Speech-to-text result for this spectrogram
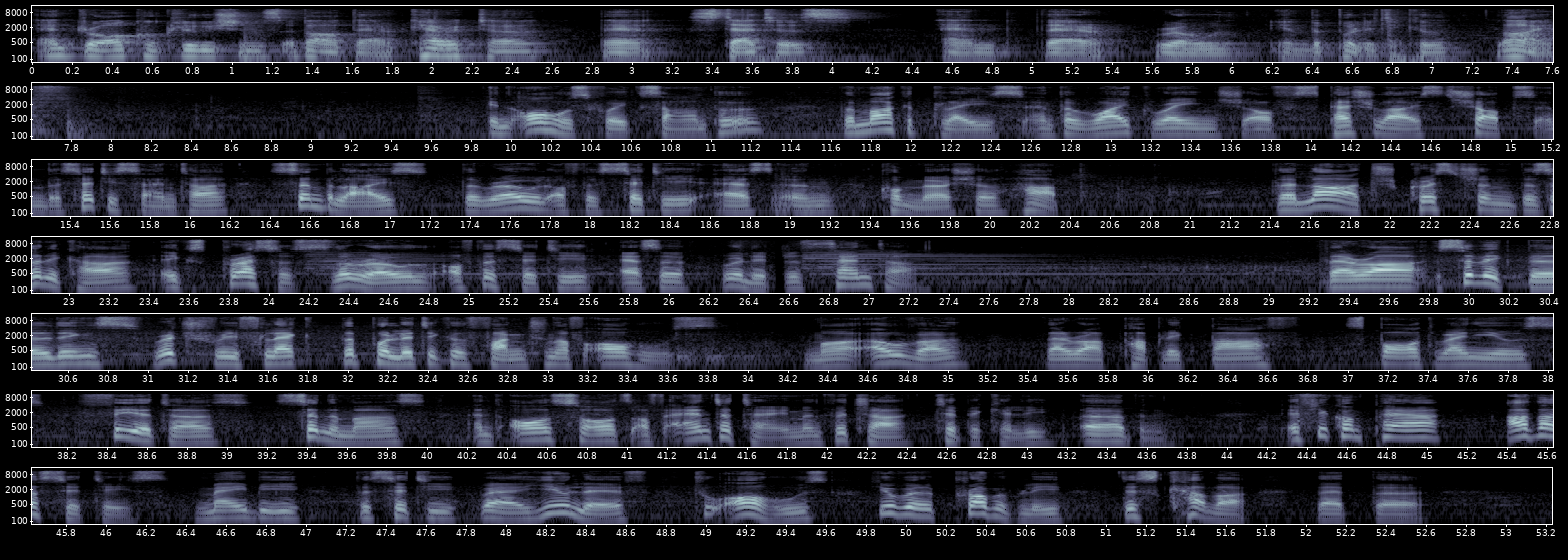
and draw conclusions about their character, their status and their role in the political life. In Aarhus, for example, the marketplace and the wide range of specialized shops in the city center symbolize the role of the city as a commercial hub. The large Christian basilica expresses the role of the city as a religious center. There are civic buildings which reflect the political function of Aarhus. Moreover, there are public baths, sport venues, theaters, cinemas and all sorts of entertainment which are typically urban. If you compare other cities, maybe the city where you live, to Aarhus, you will probably discover that the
